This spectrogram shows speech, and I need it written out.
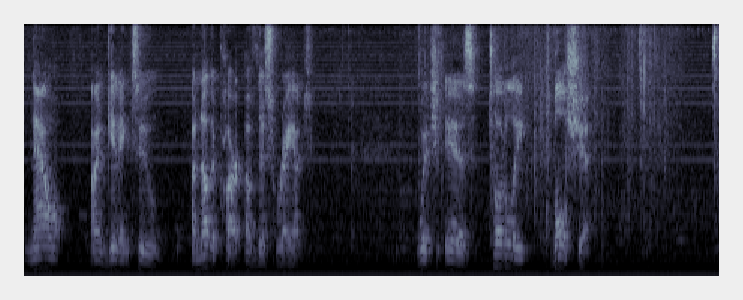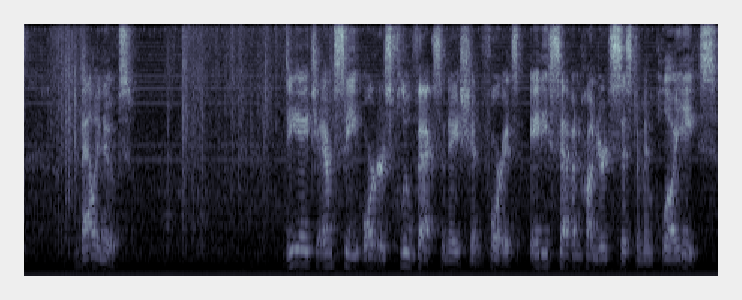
now I'm getting to another part of this rant, which is totally bullshit. Valley News. DHMC orders flu vaccination for its 8,700 system employees.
